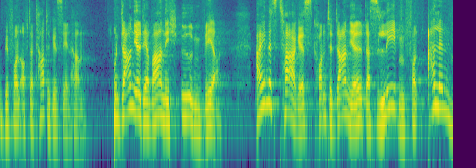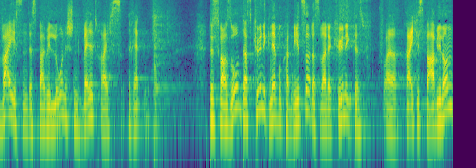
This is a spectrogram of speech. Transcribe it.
wir vorhin auf der Karte gesehen haben. Und Daniel, der war nicht irgendwer. Eines Tages konnte Daniel das Leben von allen Weisen des babylonischen Weltreichs retten. Das war so, dass König Nebukadnezar, das war der König des äh, Reiches Babylon,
